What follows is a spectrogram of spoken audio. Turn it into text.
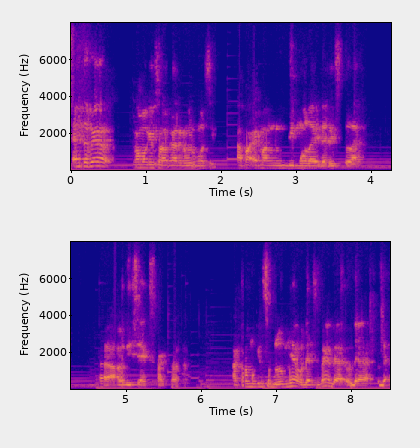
Eh tapi ngomongin soal karir musik, apa emang dimulai dari setelah uh, audisi X Factor? Atau mungkin sebelumnya udah sebenarnya udah udah udah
